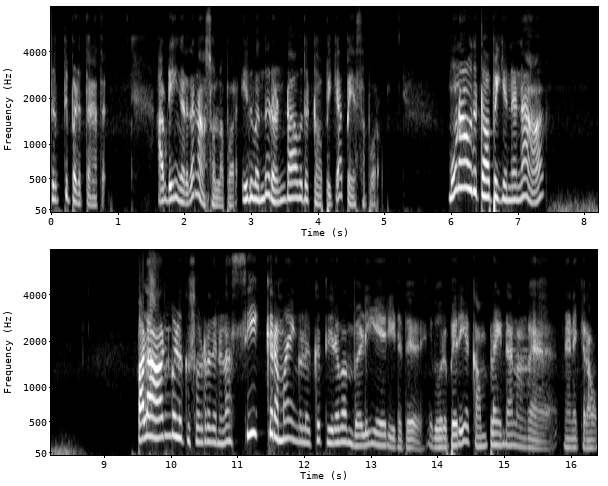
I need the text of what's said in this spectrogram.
திருப்திப்படுத்துறது அப்படிங்கிறத நான் சொல்ல போகிறேன் இது வந்து ரெண்டாவது டாப்பிக்காக பேச போகிறோம் மூணாவது டாபிக் என்னென்னா பல ஆண்களுக்கு சொல்கிறது என்னென்னா சீக்கிரமாக எங்களுக்கு திரவம் வெளியேறிடுது. இது ஒரு பெரிய கம்ப்ளைண்ட்டாக நாங்கள் நினைக்கிறோம்.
